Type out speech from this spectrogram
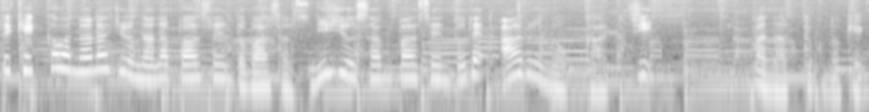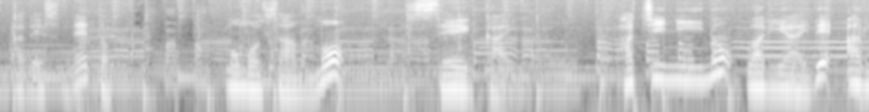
で結果は 77%vs23% であるの勝ち。まあ納得の結果ですねと。ももさんも正解。82の割合である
